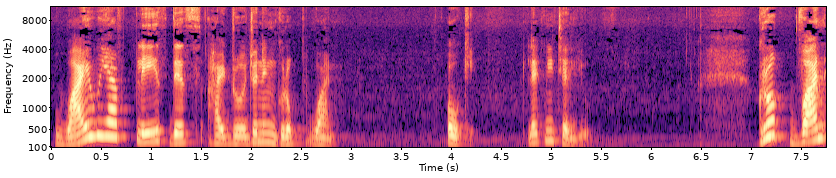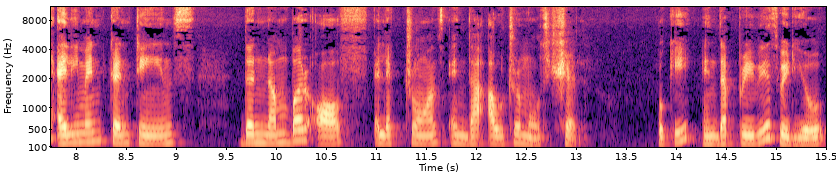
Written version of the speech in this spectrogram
why we have placed this hydrogen in group 1? Okay, let me tell you. Group 1 element contains the number of electrons in the outermost shell okay in the previous video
